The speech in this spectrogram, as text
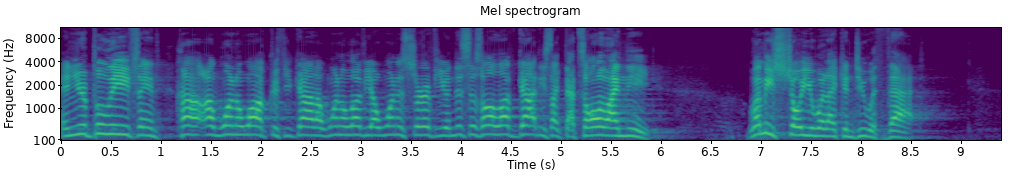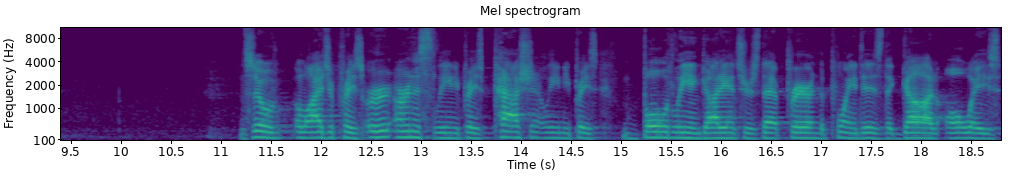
and your belief saying, I want to walk with you, God. I want to love you. I want to serve you. And this is all I've got. He's like, That's all I need. Let me show you what I can do with that. And so Elijah prays earnestly and he prays passionately and he prays boldly, and God answers that prayer. And the point is that God always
